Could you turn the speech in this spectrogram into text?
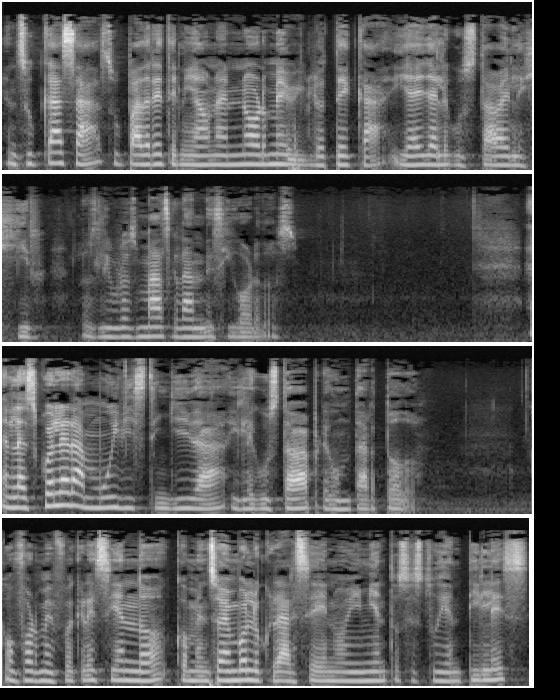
En su casa, su padre tenía una enorme biblioteca y a ella le gustaba elegir los libros más grandes y gordos. En la escuela era muy distinguida y le gustaba preguntar todo. Conforme fue creciendo, comenzó a involucrarse en movimientos estudiantiles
